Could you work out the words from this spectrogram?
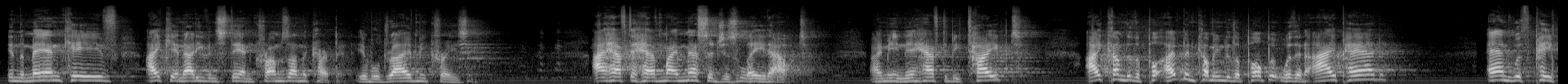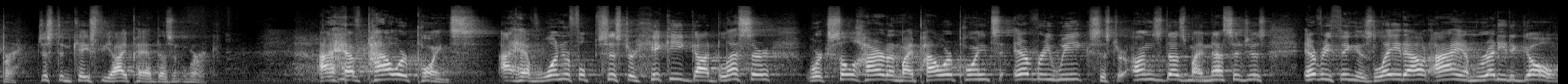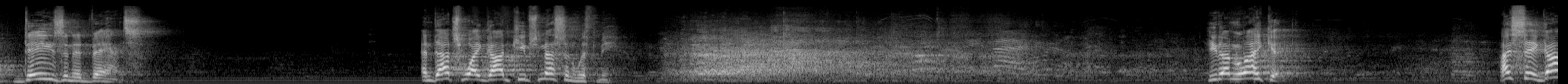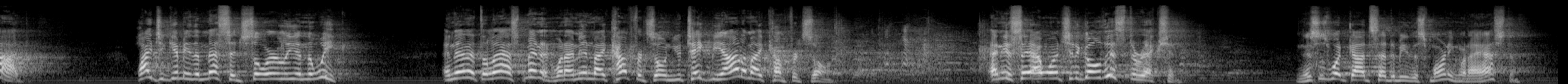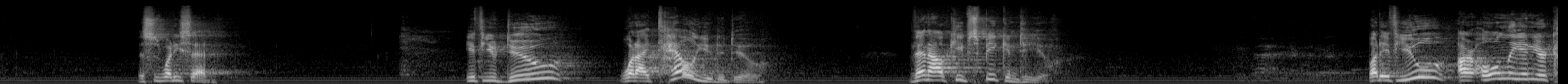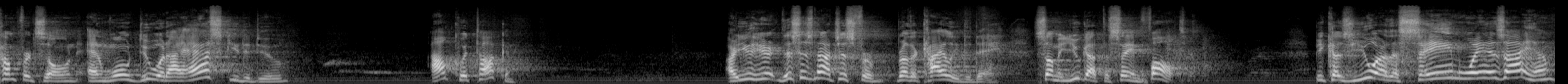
In the man cave, I cannot even stand crumbs on the carpet. It will drive me crazy. I have to have my messages laid out. I mean, they have to be typed. I come to the I've been coming to the pulpit with an iPad and with paper, just in case the iPad doesn't work. I have PowerPoints. I have wonderful sister Hickey, God bless her, works so hard on my PowerPoints every week. Sister Uns does my messages. Everything is laid out. I am ready to go days in advance. And that's why God keeps messing with me. He doesn't like it. I say, God, why'd you give me the message so early in the week? And then at the last minute, when I'm in my comfort zone, you take me out of my comfort zone. And you say, I want you to go this direction. And this is what God said to me this morning when I asked Him. This is what He said. If you do what I tell you to do, then I'll keep speaking to you. But if you are only in your comfort zone and won't do what I ask you to do, I'll quit talking. Are you here? This is not just for Brother Kielley today. Some of you got the same fault. Because you are the same way as I am.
